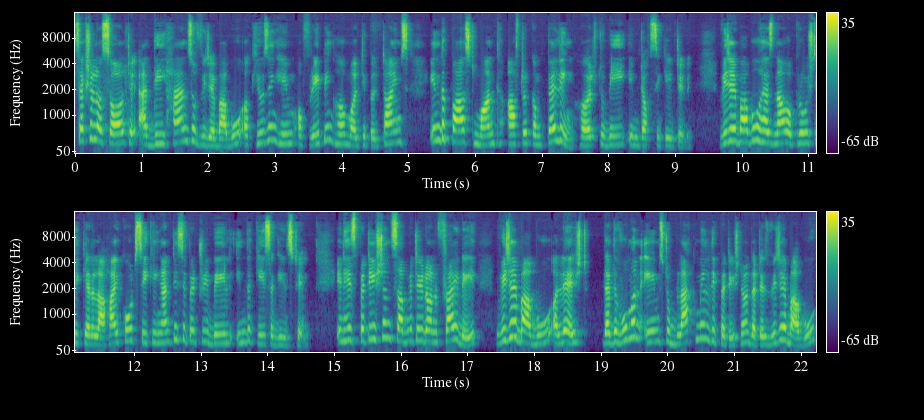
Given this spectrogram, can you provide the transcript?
sexual assault at the hands of Vijay Babu, accusing him of raping her multiple times in the past month after compelling her to be intoxicated. Vijay Babu has now approached the Kerala High Court seeking anticipatory bail in the case against him. In his petition submitted on Friday, Vijay Babu alleged that the woman aims to blackmail the petitioner, that is Vijay Babu,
